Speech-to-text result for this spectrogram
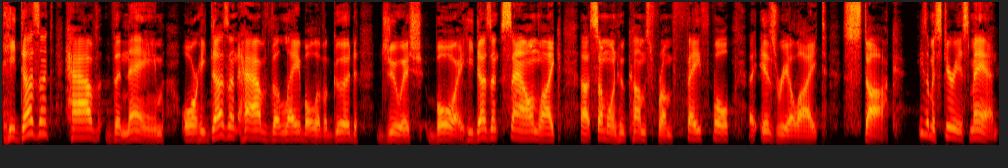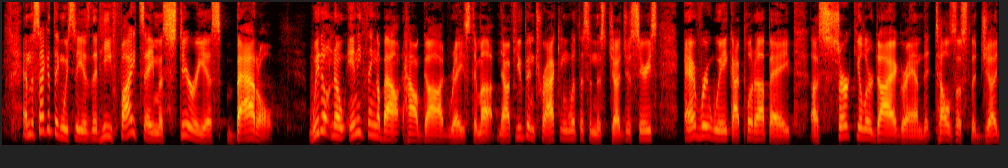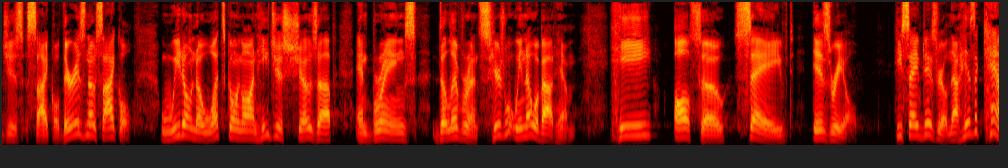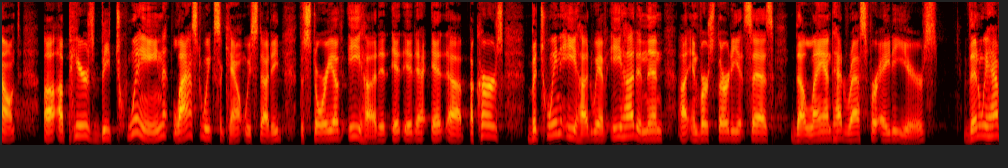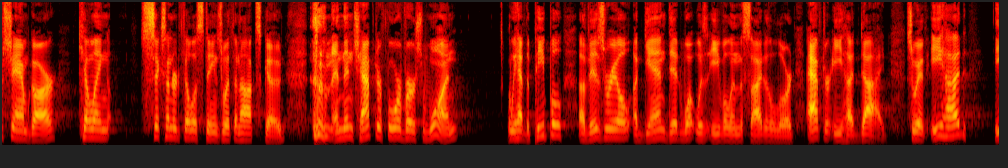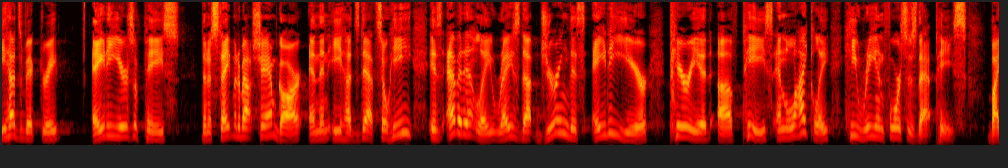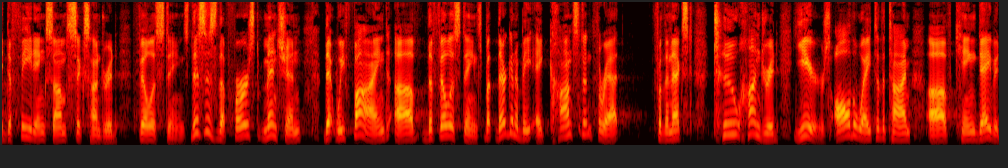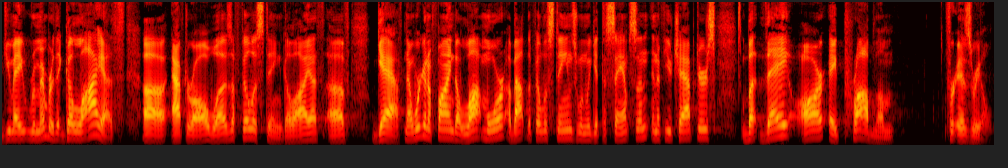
he doesn't have the name or he doesn't have the label of a good Jewish boy. He doesn't sound like uh, someone who comes from faithful uh, Israelite stock. He's a mysterious man. And the second thing we see is that he fights a mysterious battle. We don't know anything about how God raised him up. Now, if you've been tracking with us in this Judges series, every week I put up a, a circular diagram that tells us the Judges cycle. There is no cycle. We don't know what's going on. He just shows up and brings deliverance. Here's what we know about him He also saved Israel. He saved Israel. Now, his account uh, appears between last week's account we studied, the story of Ehud. It, it, it, it uh, occurs between Ehud. We have Ehud, and then uh, in verse 30 it says, the land had rest for 80 years. Then we have Shamgar killing 600 Philistines with an ox goad. and then chapter 4, verse 1 we have the people of Israel again did what was evil in the sight of the Lord after Ehud died. So we have Ehud, Ehud's victory, 80 years of peace, then a statement about Shamgar, and then Ehud's death. So he is evidently raised up during this 80 year period of peace, and likely he reinforces that peace by defeating some 600 Philistines. This is the first mention that we find of the Philistines, but they're going to be a constant threat for the next 200 years, all the way to the time of King David. You may remember that Goliath, uh, after all, was a Philistine, Goliath of Gath. Now, we're going to find a lot more about the Philistines when we get to Samson in a few chapters, but they are a problem for Israel.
